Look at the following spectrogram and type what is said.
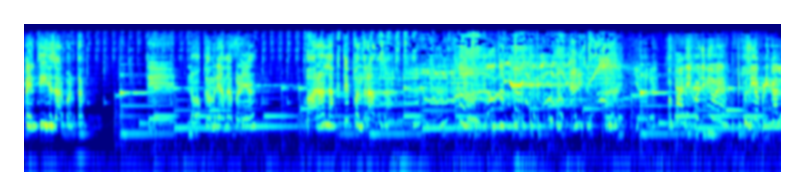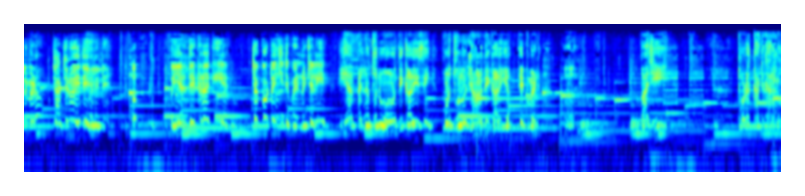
35000 ਬਣਦਾ। 9 ਕਮਰਿਆਂ ਦਾ ਬਣਿਆ 12 ਲੱਖ ਤੇ 15000 ਉਹ ਭਾਜੀ ਕੁਝ ਨਹੀਂ ਹੋਇਆ। ਤੁਸੀਂ ਆਪਣੀ ਗੱਲ ਨਿਬੇੜੋ ਚਾਚੇ ਨੂੰ ਅਸੀਂ ਦੇਖ ਲੈਨੇ ਓ ਯਾਰ ਦੇਖਣਾ ਕੀ ਹੈ? ਚੱਕੋ ਟੈਂਚੀ ਤੇ ਪਿੰਡ ਨੂੰ ਚਲੀਏ। ਯਾਰ ਪਹਿਲਾਂ ਤੁਹਾਨੂੰ ਆਉਣ ਦੀ ਕਾਲੀ ਸੀ ਹੁਣ ਤੁਹਾਨੂੰ ਜਾਣ ਦੀ ਕਾਲੀ ਆ। ਇੱਕ ਮਿੰਟ। ਬਾਜੀ ਥੋੜਾ ਕੱਟ ਕਰ ਲਓ।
